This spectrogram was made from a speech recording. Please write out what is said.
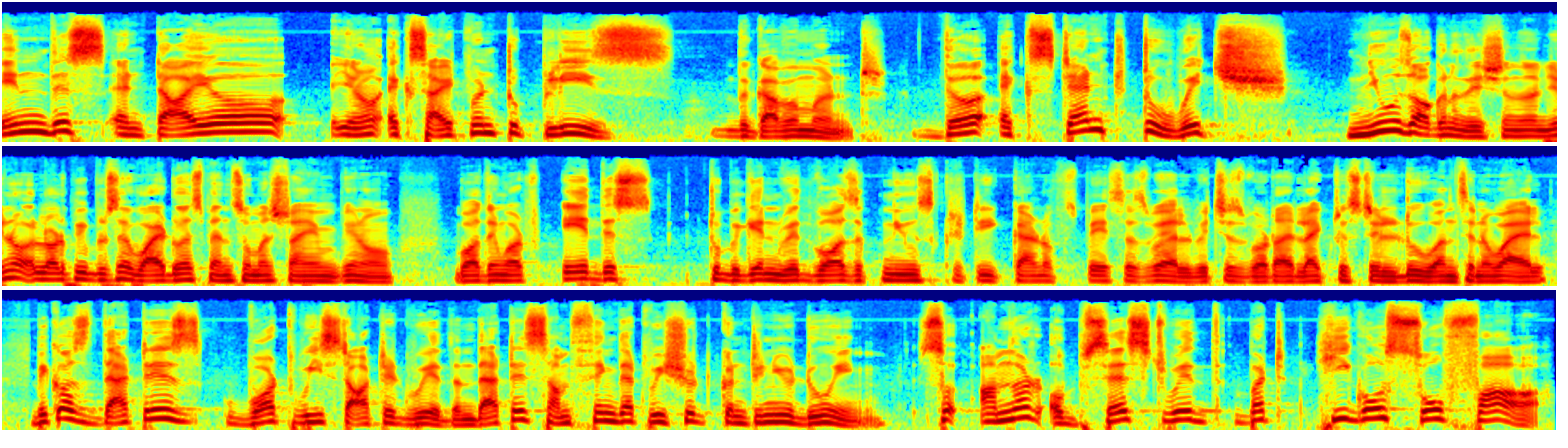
in this entire, you know, excitement to please the government, the extent to which news organizations and you know a lot of people say why do i spend so much time you know bothering about a this to begin with was a news critique kind of space as well which is what i like to still do once in a while because that is what we started with and that is something that we should continue doing. So i'm not obsessed with but he goes so far.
